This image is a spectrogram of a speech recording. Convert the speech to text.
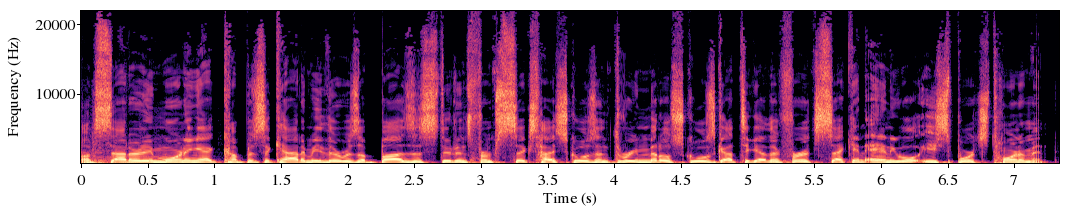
On Saturday morning at Compass Academy, there was a buzz as students from six high schools and three middle schools got together for its second annual esports tournament.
